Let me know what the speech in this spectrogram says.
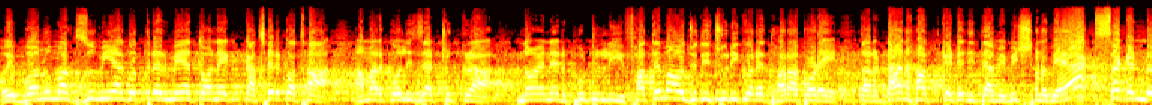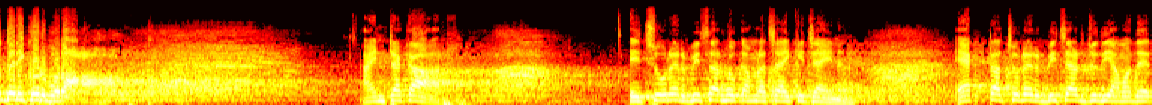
ওই বনু মাকজুমিয়া গোত্রের মেয়ে তো অনেক কাছের কথা। আমার কলিজার টুকরা, নয়নের পুটুলি, ফাতেমাও যদি চুরি করে ধরা পড়ে, তার ডান হাত কেটে দিতে আমি বিশ্বনবী এক সেকেন্ডও দেরি করব না। আইনটা কার? এই চোরের বিচার হোক আমরা চাই কি চাই না। একটা চোরের বিচার যদি আমাদের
